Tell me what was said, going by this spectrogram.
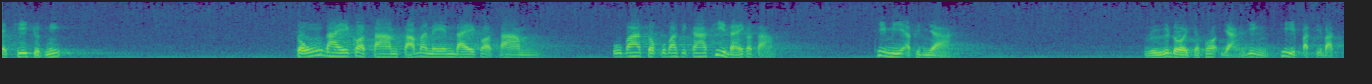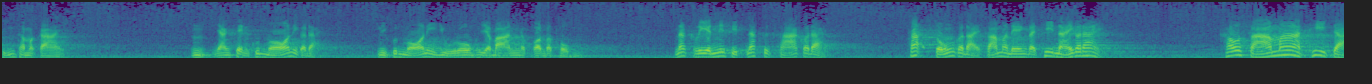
จะชี้จุดนี้สงฆ์ใดก็ตามสามเณรใดก็ตาม อุบาสกอุบาสิกาที่ไหนก็ตาม ที่มีอภิญญา หรือโดยเฉพาะอย่างยิ่งที่ปฏิบัติถึงธรรมกายอย่างเช่นคุณหมอนี่ก็ได้ นี่คุณหมอนี่อยู่โรงพยาบาลนครปฐมนักเรียนนิสิตนักศึกษาก็ได้ พระสงฆ์ก็ได้ สามเณรแต่ที่ไหนก็ได้ เขาสามารถที่จะ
